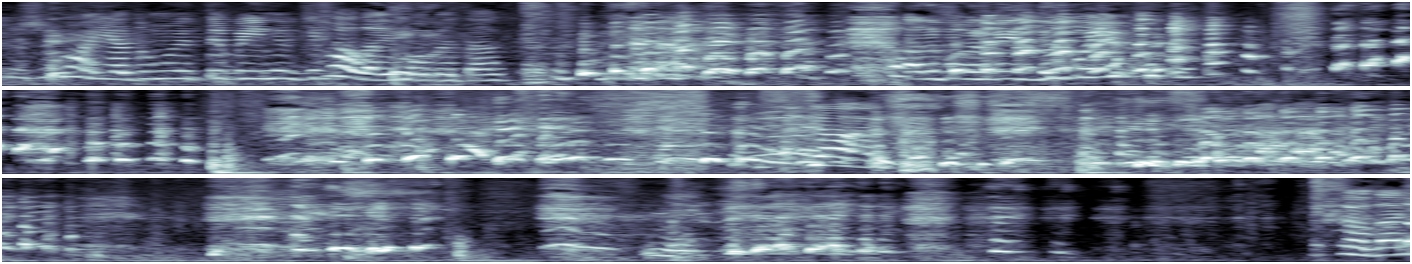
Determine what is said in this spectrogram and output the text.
переживаю. Я думаю, ти би і не вдівала його би так. А ну повернись дупою. Все, далі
